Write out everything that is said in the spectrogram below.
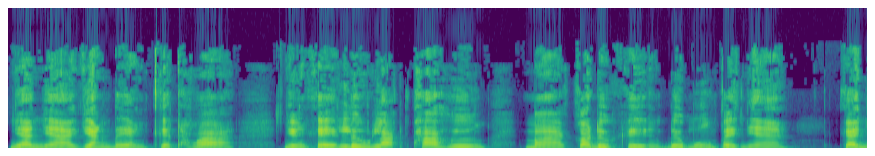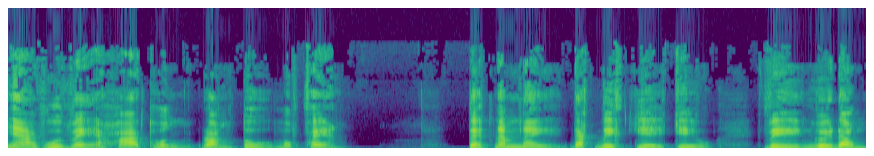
nhà nhà giăng đèn kết hoa, những kẻ lưu lạc tha hương mà có điều kiện đều muốn về nhà, cả nhà vui vẻ hòa thuận đoàn tụ một phen. Tết năm nay đặc biệt dễ chịu vì người đông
